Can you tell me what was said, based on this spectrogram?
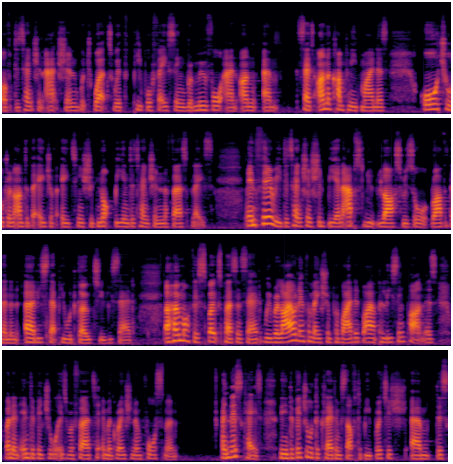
of Detention Action, which works with people facing removal and un, um, said unaccompanied minors or children under the age of 18 should not be in detention in the first place. In theory, detention should be an absolute last resort rather than an early step you would go to, he said. A Home Office spokesperson said, We rely on information provided by our policing partners when an individual is referred to immigration enforcement. In this case, the individual declared himself to be British, um, dis-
